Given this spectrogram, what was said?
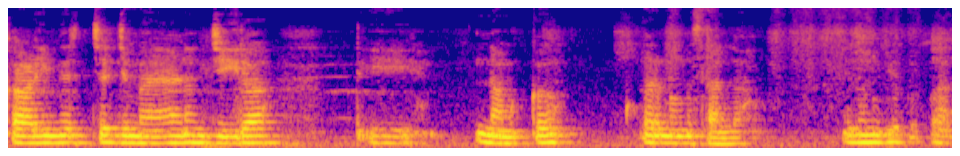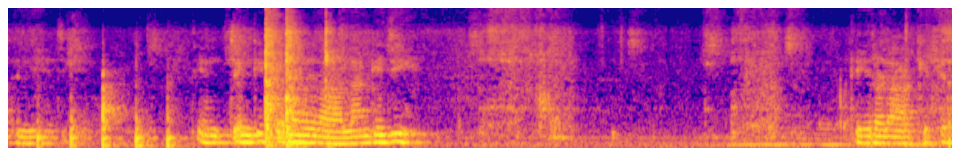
ਕਾਲੀ ਮਿਰਚ, ਜਮੈਣ, ਜੀਰਾ ਤੇ ਨਮਕ, ਗਰਮ ਮਸਾਲਾ। ਇਹਨਾਂ ਨੂੰ ਵੀ ਆਪਾਂ ਪਾ ਦਿੰਦੇ ਆ ਜੀ। ਤੇ ਚੰਗੀ ਤਰ੍ਹਾਂ ਰਲਾ ਲਾਂਗੇ ਜੀ। ਤੇ ਰਲਾ ਕੇ ਫਿਰ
